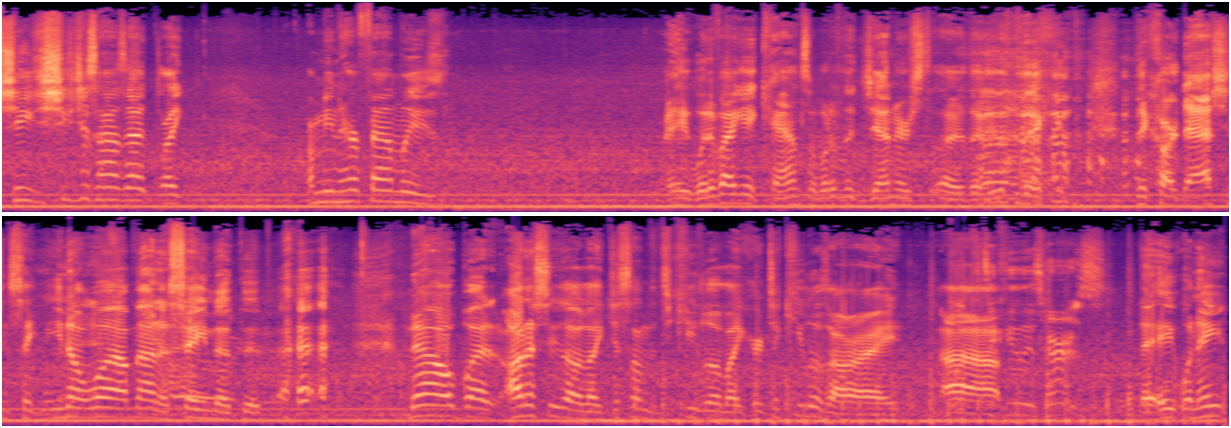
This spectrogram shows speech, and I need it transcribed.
She she just has that like. I mean, her family's. Hey, what if I get canceled? What if the Jenners or the the, the Kardashians take me? You know what? I'm not saying nothing. No, but honestly though, like just on the tequila, like her tequila's all right. What Uh, tequila is hers? the eight one eight.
